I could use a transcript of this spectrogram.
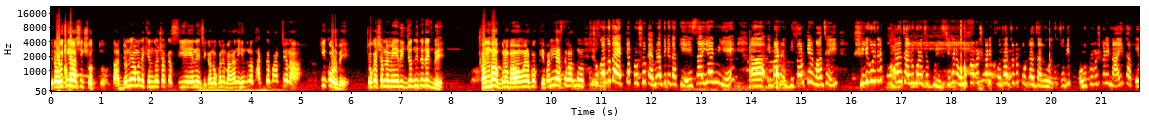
এটা ঐতিহাসিক সত্য। তার জন্য আমাদের কেন্দ্র সরকার সিএ এনেছে, কারণ ওখানে বাঙালি হিন্দুরা থাকতে পারছে না। কি করবে? চোখের সামনে মেয়ের ইজ্জত নিতে দেখবে? সম্ভব? কোনো বাবা মায়ের পক্ষে পালিয়ে আসতে বাধ্য হচ্ছে। প্রশ্ন ক্যামেরার দিকে তাকিয়ে এসআইআর নিয়ে এবার বিতর্কের মাঝেই শিলিগুড়িতে পোর্টাল চালু করেছে পুলিশ, যেখানে অনুপ্রবেশকারী খোঁজার জন্য পোর্টাল চালু হয়েছে। যদি অনুপ্রবেশকারী নাই থাকে,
